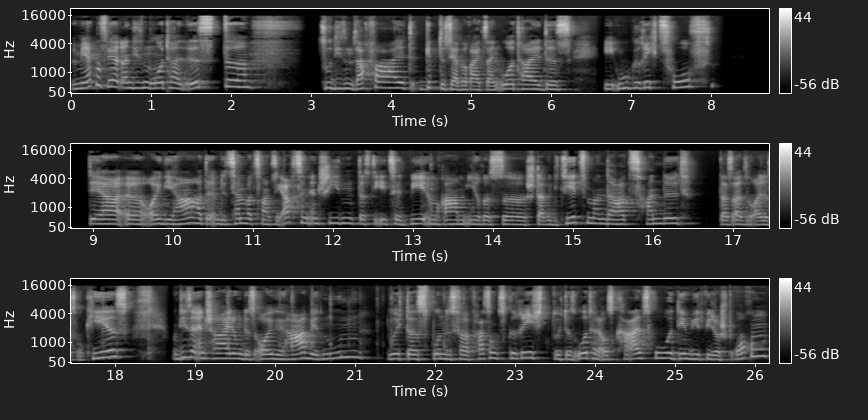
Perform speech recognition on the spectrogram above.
Bemerkenswert an diesem Urteil ist, äh, zu diesem Sachverhalt gibt es ja bereits ein Urteil des EU-Gerichtshof. Der äh, EuGH hatte im Dezember 2018 entschieden, dass die EZB im Rahmen ihres äh, Stabilitätsmandats handelt, dass also alles okay ist. Und diese Entscheidung des EuGH wird nun durch das Bundesverfassungsgericht, durch das Urteil aus Karlsruhe, dem wird widersprochen.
